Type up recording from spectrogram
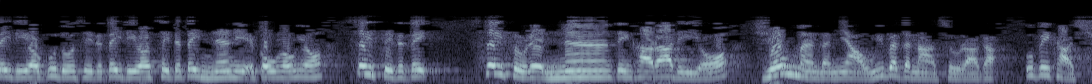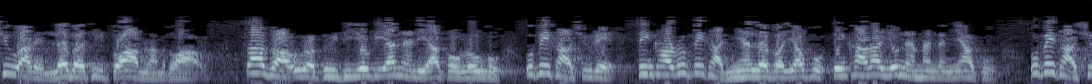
သိက်တွေရောကုသိုလ်စေတသိက်တွေရောစေတသိက်နံနေအကုန်လုံးရောစိတ်စေတသိက် စိတ်ဆိုတဲ့နံသင်္ခါရတွေရောရုပ်မှန်သမျှဝိပဿနာဆိုတာကဥပိ္ပခရှုရတဲ့ level ထိသွားမလားမသွားဘူးစစွာဥတော့သူဒီယုတ်တရားနံတရားအကုန်လုံးကိုဥပိ္ပခရှုတဲ့သင်္ခါရုပိ္ပခဉာဏ် level ရောက်ဖို့သင်္ခါရယုတ်နံမှန်သမျှကိုဥပိ္ပခရှု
